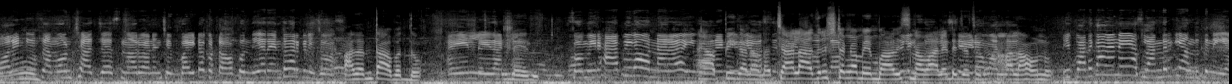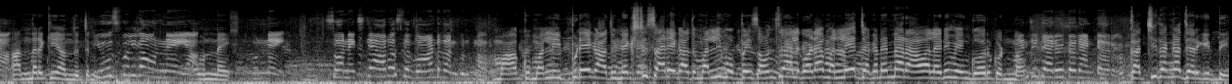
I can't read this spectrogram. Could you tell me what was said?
వాలంటీర్స్ అమౌంట్ ఛార్జ్ చేస్తున్నారు అని చెప్పి బయట ఒక టాక్ ఉంది. అది ఎంతవరకు నిజం? అదంతా అబద్ధం. ఏం లేదు. సో మీరు హ్యాపీగా ఉన్నారా? హ్యాపీగానే ఉన్నా. చాలా అదృష్టంగా మేము భావిస్తున్నాం? వాలంటీర్? అలా అవును. ఈ పథకాలనే అసలు అందరికీ అందుతున్నాయా. యూస్ఫుల్గా ఉన్నాయా? ఉన్నాయి. ఉన్నాయి. సో నెక్స్ట్ ఎవరు వస్తే బాగుంటది అనుకుంటున్నారు? మాకు మళ్ళీ ఇప్పుడే కాదు నెక్స్ట్ సారే కాదు మళ్ళీ ముప్పై సంవత్సరాలు కూడా మళ్ళీ జగనన్న రావాలని మేము కోరుకుంటున్నాం. మంచి జరుగుతుంది అంటారు ఖచ్చితంగా జరిగిద్ది.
